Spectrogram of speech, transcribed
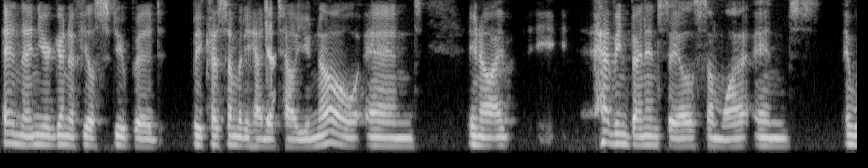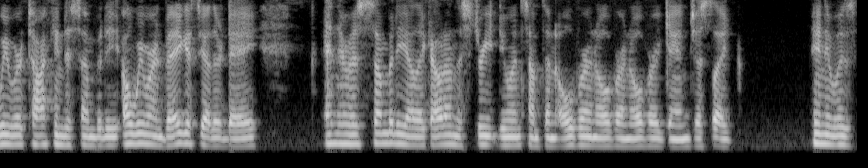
and then you're going to feel stupid because somebody had yeah. to tell you no. And you know i having been in sales somewhat and and we were talking to somebody. Oh, we were in Vegas the other day, and there was somebody uh, like out on the street doing something over and over and over again, just like, and it was,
